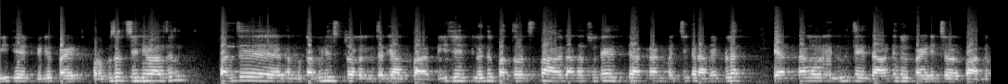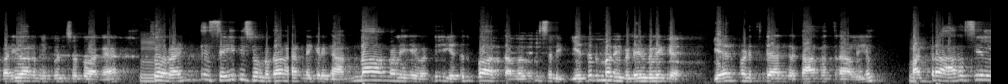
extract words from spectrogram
BJP professor Srinivasan வந்து நம்ம கம்யூனிஸ்ட் தெரியும். பிஜேபி வந்து பத்து வருஷம் தான் ஆகுது ஆனா சுதேஷ் ஜாக்ரான் வச்சுக்கிற அமைப்புல ஏறத்தாழ ஒரு இருபத்தி ஐந்து ஆண்டுகள் பயணிச்சவர் அந்த பரிவார அமைப்புன்னு சொல்லுவாங்க. சோ ரெண்டு செய்தி சொல்றதா நான் நினைக்கிறேங்க. அண்ணாமலையை வந்து எதிர்பார்த்த அளவுக்கு சில எதிர்மறை விளைவுகளை ஏற்படுத்திட்டாருங்கிற காரணத்தினாலையும் மற்ற அரசியல்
